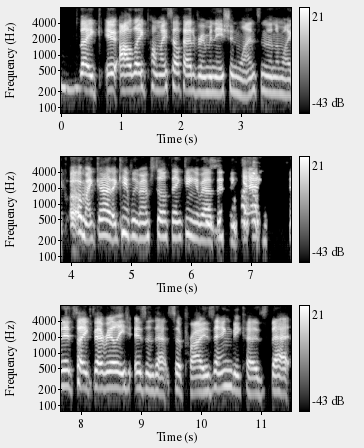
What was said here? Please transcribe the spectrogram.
Mm-hmm. Like it, I'll like pull myself out of rumination once, and then I'm like, oh my god, I can't believe I'm still thinking about this again. and it's like that really isn't that surprising because that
